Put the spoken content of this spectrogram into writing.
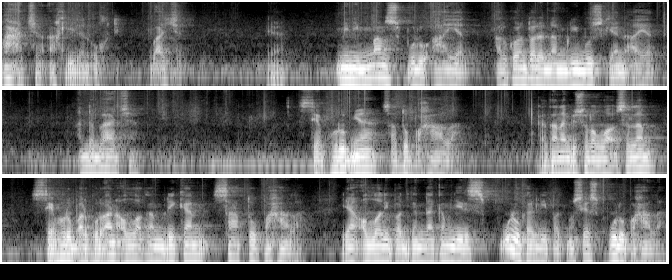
Baca akhi dan ukhti. Baca. Ya. Minimal 10 ayat. Al-Quran itu ada 6000 sekian ayat. Anda baca. Setiap hurufnya satu pahala. Kata Nabi SAW, setiap huruf Al-Quran Allah akan berikan satu pahala. Yang Allah lipat gandakan menjadi sepuluh kali lipat. Maksudnya sepuluh pahala.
